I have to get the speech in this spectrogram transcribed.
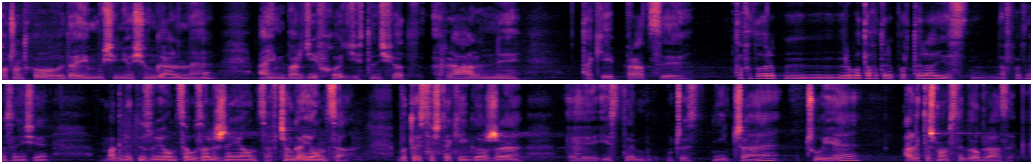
początkowo wydaje mu się nieosiągalne, a im bardziej wchodzi w ten świat realny takiej pracy, ta fotorep- robota fotoreportera jest no, w pewnym sensie magnetyzująca, uzależniająca, wciągająca, bo to jest coś takiego, że e, jestem, uczestniczę, czuję, ale też mam z tego obrazek.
